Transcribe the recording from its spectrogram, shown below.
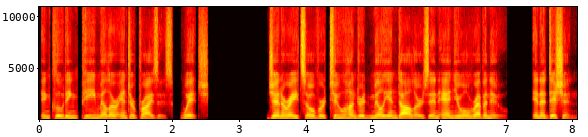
including P. Miller Enterprises, which generates over $200 million in annual revenue. In addition,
